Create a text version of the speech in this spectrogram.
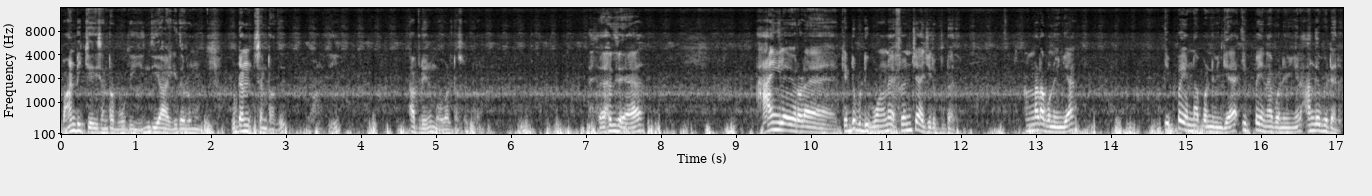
பாண்டிச்சேரி சென்றபோது இந்தியா இதழும் உடன் சென்றது. பாரதி அப்படின்னு மொபைல்கிட்ட சொல்கிறேன் அதாவது ஆங்கிலேயரோட கெட்டுப்பிடி போனோன்னே ஃப்ரெஞ்சு ஆட்சிட்டு போட்டார். அங்கடா பண்ணுவீங்க? இப்போ என்ன பண்ணுவீங்க? இப்போ என்ன பண்ணுவீங்கன்னு அங்கே போயிட்டார்.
